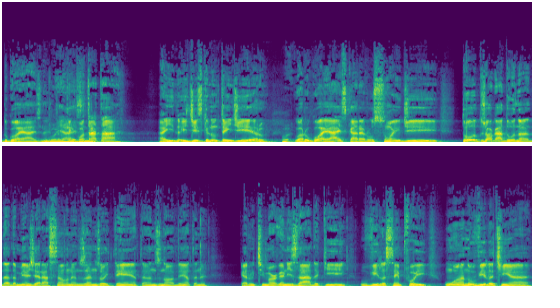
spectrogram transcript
do Goiás, né? então Goiás, tem né? que contratar. Aí e diz que não tem dinheiro. Agora o Goiás, cara, era o sonho de todo jogador na- da, da minha geração, né? Nos anos 80, anos 90, né? Era um time organizado aqui. O Vila sempre foi. Um ano o Vila tinha.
